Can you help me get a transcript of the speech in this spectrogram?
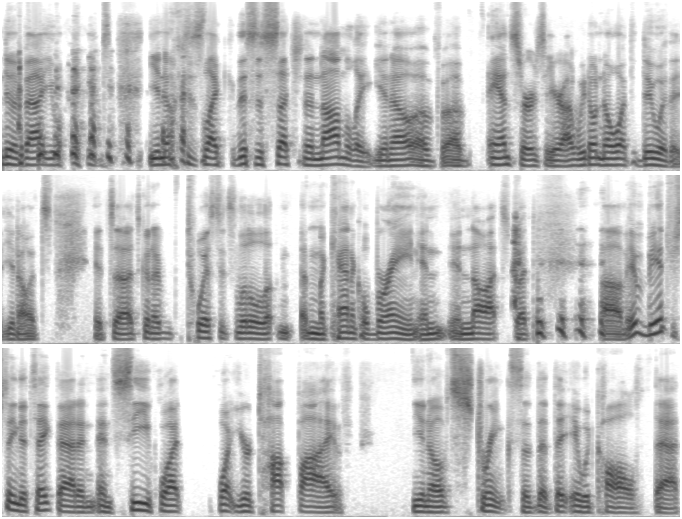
to evaluate you know it's like this is such an anomaly you know of, of answers here. We don't know what to do with it you know it's it's uh, it's going to twist its little uh, mechanical brain in in knots but um, it would be interesting to take that and and see what what your top five you know strengths that they, it would call that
